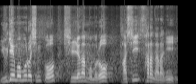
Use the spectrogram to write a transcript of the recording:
육의 몸으로 심고 신령한 몸으로 다시 살아나라니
